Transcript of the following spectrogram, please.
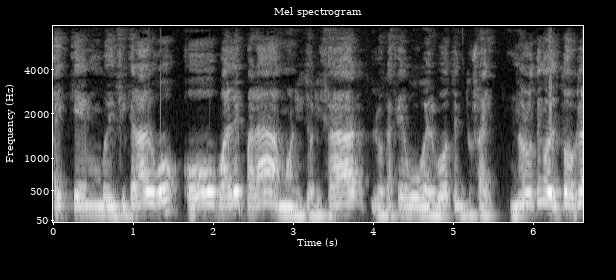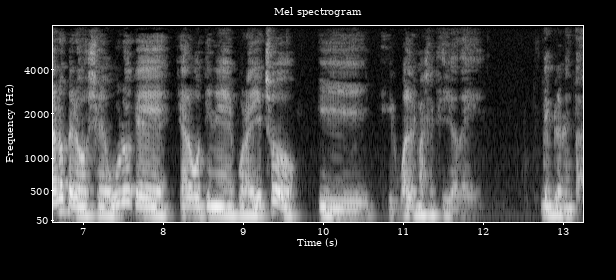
hay que modificar algo o vale para monitorizar lo que hace Googlebot en tu site. No lo tengo del todo claro, pero seguro que, algo tiene por ahí hecho y igual es más sencillo de implementar.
